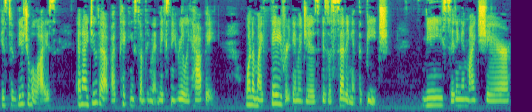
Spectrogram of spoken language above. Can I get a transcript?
is to visualize, and I do that by picking something that makes me really happy. One of my favorite images is a setting at the beach. Me sitting in my chair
